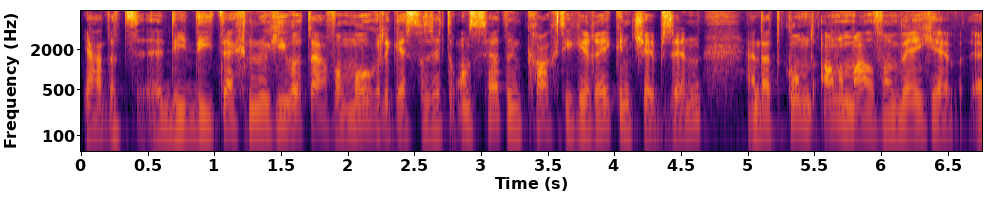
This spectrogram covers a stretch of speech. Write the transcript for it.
Ja. dat, eh, die, die technologie wat daarvoor mogelijk is, er zitten ontzettend krachtige rekenchips in. En dat komt allemaal vanwege eh,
